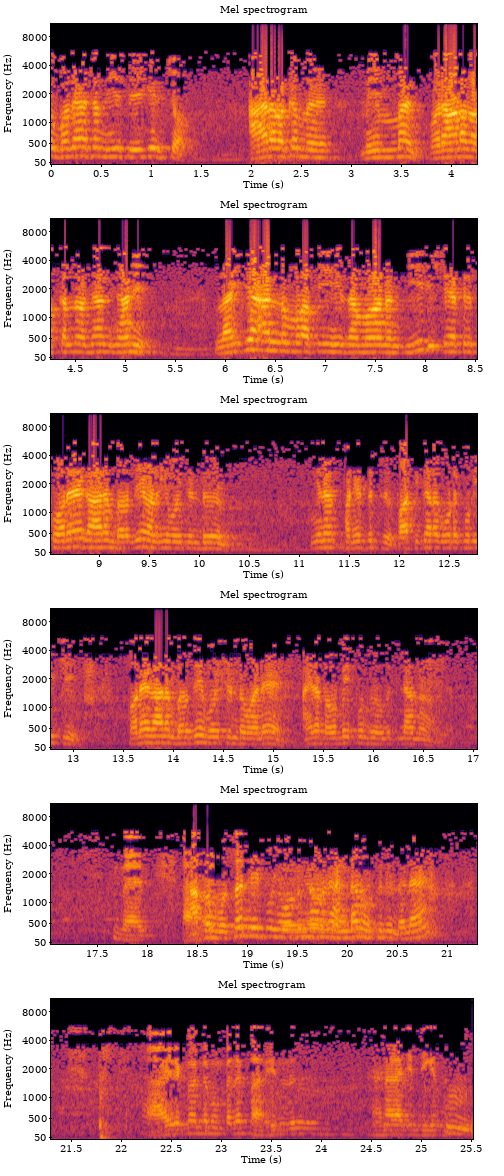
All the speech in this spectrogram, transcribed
ഉപദേശം നീ സ്വീകരിച്ചോ. ആരെ വക്കെന്ന് മിമ്മൻ. ഒരാളെ വക്കെന്ന് പറഞ്ഞാൽ ഞാനി. ലയ്യ അല്ലുംറഫീഹി സമാനൻ. ഈ വിഷയത്തിൽ കുറെ കാലം വെറുതെ കളഞ്ഞു പോയിട്ടുണ്ട്. ഇങ്ങനെ പണിയെടുത്തിട്ട് പാർട്ടിക്കാരെ കൂടെ കൂടിയിട്ട് കുറെ കാലം വെറുതെ പോയിട്ടുണ്ട് മോനെ. അതിനെ തോന്നിപ്പും തോന്നിട്ടില്ല എന്നാണ് അപ്പൊ മുസന്നിപ്പ് യോജിനോട് രണ്ടാം ഒത്തിട്ടുണ്ട് അല്ലേ? ആയിരം കൊല്ലം മുമ്പല്ലേ പറയുന്നത്? ഞാനാ ചിന്തിക്കുന്നത് ഉം.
